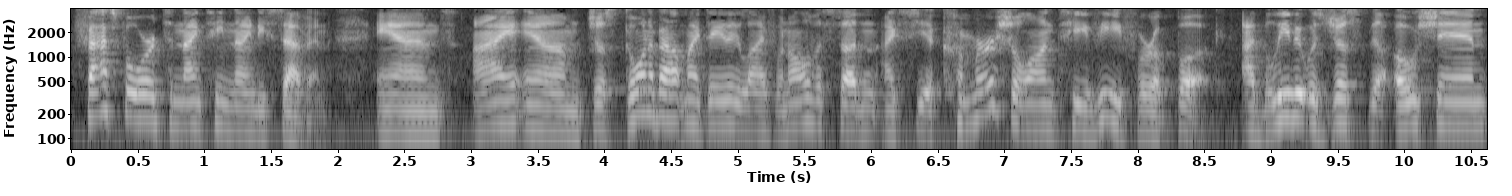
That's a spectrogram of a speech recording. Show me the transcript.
fast forward to 1997 and I am just going about my daily life when all of a sudden I see a commercial on TV for a book. I believe it was just the ocean,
